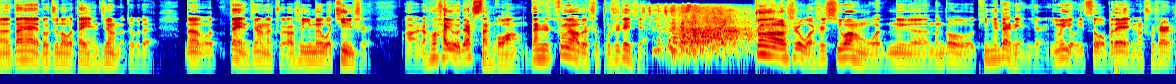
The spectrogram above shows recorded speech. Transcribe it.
呃，大家也都知道我戴眼镜的，对不对？那我戴眼镜呢，主要是因为我近视啊，然后还有点散光。但是重要的是不是这些？重要的是我是希望我那个能够天天戴着眼镜，因为有一次我不戴眼镜出事儿了。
